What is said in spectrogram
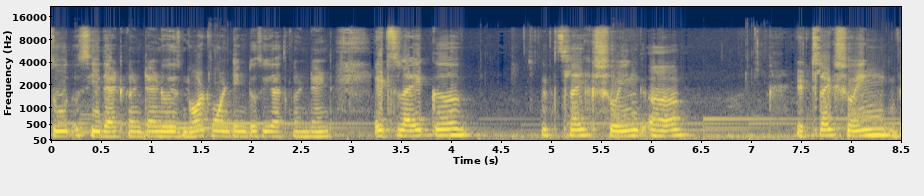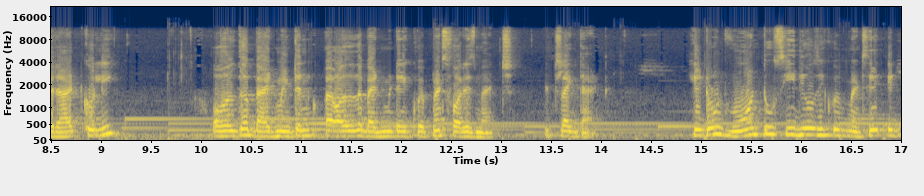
to see that content who is not wanting to see that content. It's like uh, it's like showing uh, it's like showing Virat Kohli all the badminton all the badminton equipments for his match. It's like that. He don't want to see those equipments. It, it,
